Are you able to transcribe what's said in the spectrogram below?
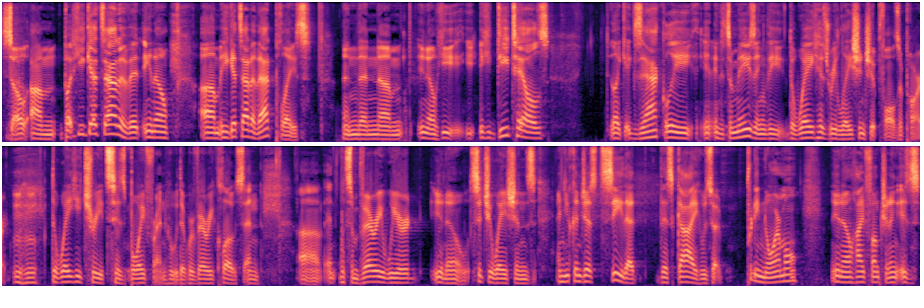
So, um, but he gets out of it. You know, um, he gets out of that place, and then um, you know he he, he details like exactly and it's amazing the the way his relationship falls apart mm-hmm. the way he treats his boyfriend who they were very close and uh, and with some very weird you know situations and you can just see that this guy who's uh, pretty normal you know high functioning is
